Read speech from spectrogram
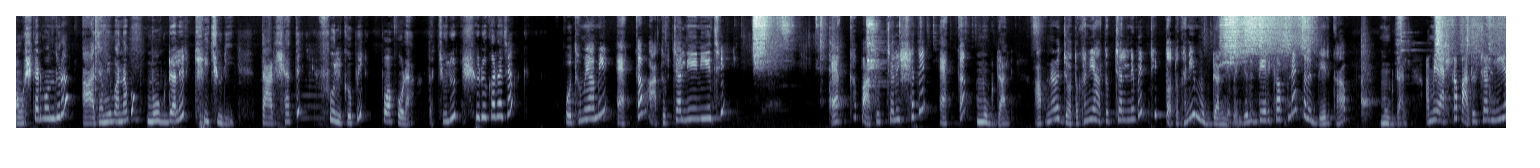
নমস্কার বন্ধুরা, আজ আমি বানাবো মুগ ডালের খিচুড়ি, তার সাথে ফুলকপির পকোড়া। তা চলুন শুরু করা যাক। প্রথমে আমি এক কাপ আতপ চাল নিয়ে নিয়েছি। এক কাপ আতপ চালের সাথে এক কাপ মুগ ডাল। আপনারা যতখানি আতপ চাল নেবেন, ঠিক ততখানি মুগ ডাল নেবেন। যদি দেড় কাপ নেন, তাহলে দেড় কাপ মুগ ডাল। আমি এক কাপ আতপ চাল নিয়ে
